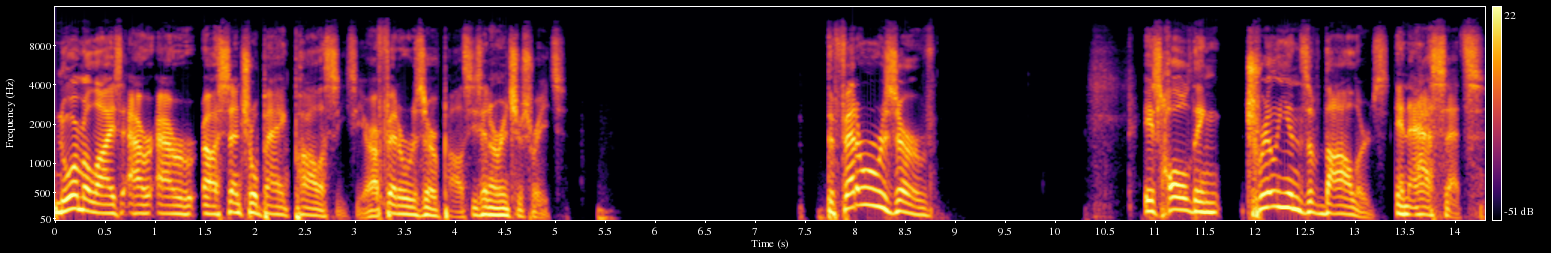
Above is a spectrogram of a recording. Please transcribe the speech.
normalize our our uh, central bank policies here, our Federal Reserve policies, and our interest rates. The Federal Reserve is holding trillions of dollars in assets.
